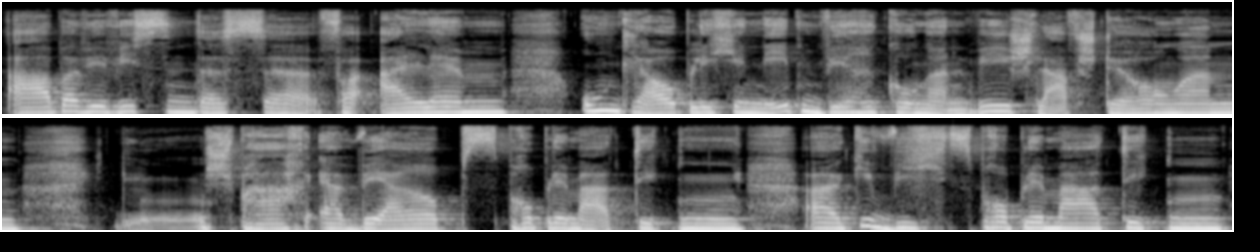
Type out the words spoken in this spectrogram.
aber wir wissen, dass äh, vor allem unglaubliche Nebenwirkungen wie Schlafstörungen, Spracherwerbsproblematiken, äh, Gewichtsproblematiken,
